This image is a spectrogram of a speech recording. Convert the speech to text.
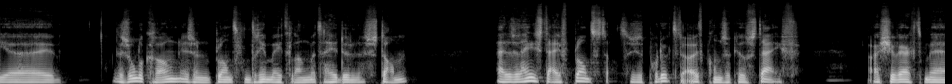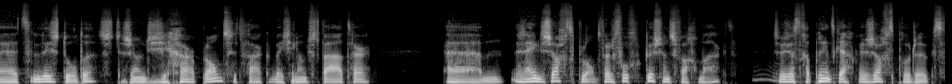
je, de zonnekroon is een plant van drie meter lang met een hele dunne stam. En het is een hele stijve plant is dat. Dus het product eruit komt ook heel stijf. Als je werkt met lisdodden, dus zo'n sigaarplant, zit vaak een beetje langs het water. Um, het is een hele zachte plant, waar werden vroeger kussens van gemaakt. Mm. Dus als je het gaat printen, krijg je een zacht product.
